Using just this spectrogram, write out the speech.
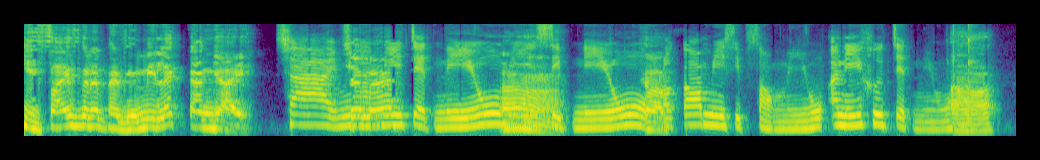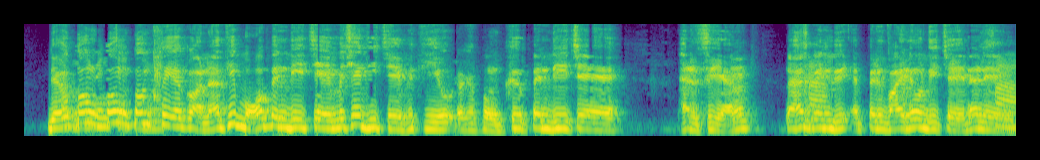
กี่ไซส์กันนะแผ่นเสียงมีเล็กกลางใหญ่ ใช่มีใช่ไหมมีเจ็ดนิ้วมีอ่าสิบนิ้ว ครับ แล้วก็มีสิบสองนิ้ว อันนี้คือเจ็ดนิ้ว อ่าเดี๋ยวต้องเป็นต้องเจ็ดต้องเคลียร์ก่อนนะที่บอกว่าเป็นดีเจไม่ใช่ดีเจวิทยุนะครับผมคือเป็นดีเจ แผ่นเสียงนะค่ะเป็นเป็นไวโอลดีเจนั่นเองค่ะ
